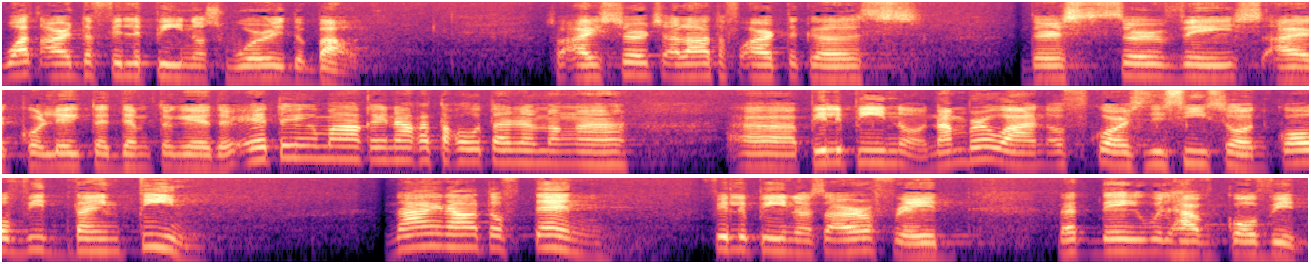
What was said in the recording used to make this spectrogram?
what are the Filipinos worried about. So I searched a lot of articles. There's surveys. I collated them together. Ito yung mga kinakatakutan ng mga uh, Pilipino. Number one, of course, this season, COVID-19. Nine out of ten Filipinos are afraid that they will have COVID.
